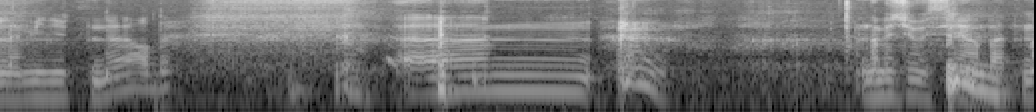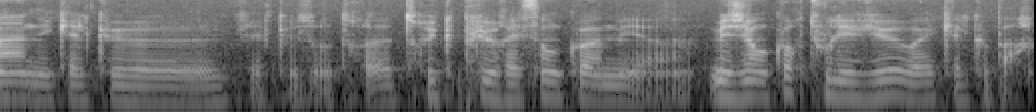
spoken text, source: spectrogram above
la minute nerd. Euh, Non mais j'ai aussi un Batman et quelques, quelques autres trucs plus récents quoi, mais, euh, mais j'ai encore tous les vieux ouais quelque part.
